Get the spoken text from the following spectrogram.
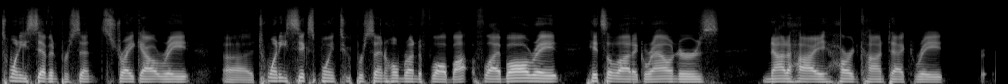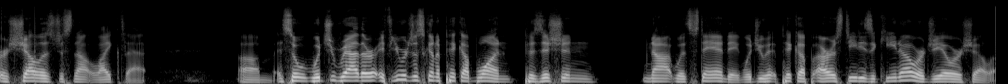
Twenty seven percent strikeout rate, uh, twenty six point two percent home run to fly ball rate, hits a lot of grounders, not a high hard contact rate. Urshela is just not like that. Um, and so, would you rather, if you were just going to pick up one position, notwithstanding, would you pick up Aristides Aquino or Gio Urshela?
